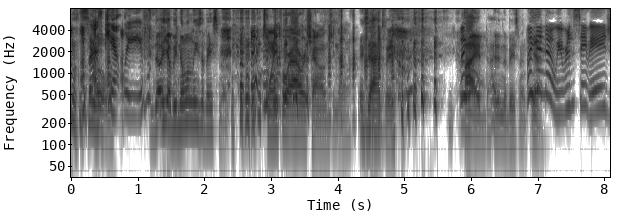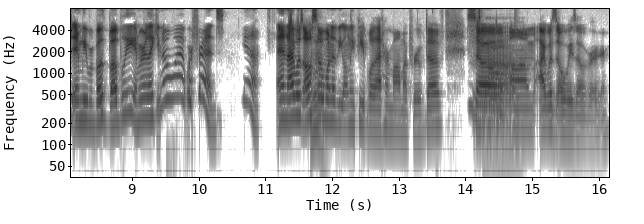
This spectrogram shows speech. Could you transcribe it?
You guys can't leave. No, yeah, but no one leaves the basement. 24 hour challenge, you know? exactly. But yeah. hide, hide in the basement. But yeah. yeah. no, we were the same age and we were both bubbly and we were like, you know what, we're friends. Yeah. And I was also Mm. one of the only people that her mom approved of. So Ah. um I was always over.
